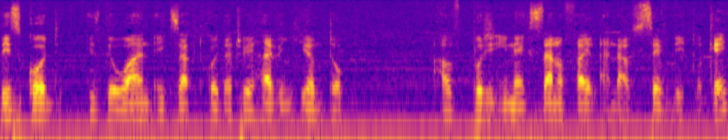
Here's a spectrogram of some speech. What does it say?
This code is the one exact code that we are having here on top. I've put it in an external file and I've saved it okay?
